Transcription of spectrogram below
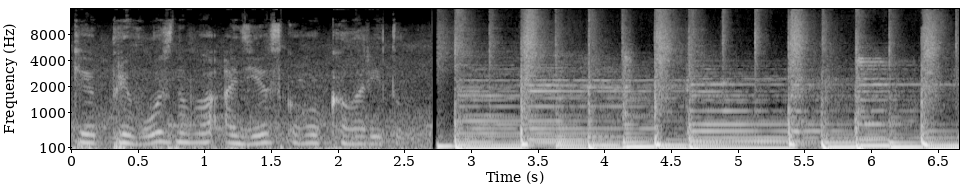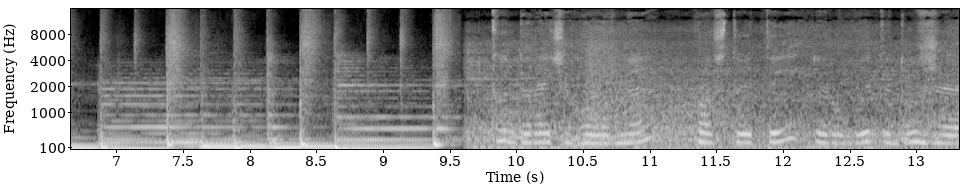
Буде трішки привозного одеського колориту. Тут, до речі, головне просто йти і робити дуже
